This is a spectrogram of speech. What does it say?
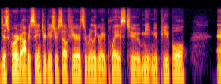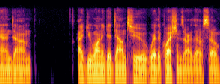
discord obviously introduce yourself here. It's a really great place to meet new people. And um, i do want to get down to where the questions are though. So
